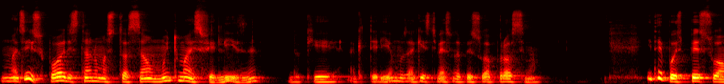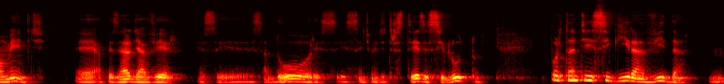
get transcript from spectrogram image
mas isso pode estar numa situação muito mais feliz né, do que a que teríamos aqui se tivéssemos a pessoa próxima. E depois, pessoalmente, é, apesar de haver esse, essa dor, esse sentimento de tristeza, esse luto, é importante seguir a vida, né?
